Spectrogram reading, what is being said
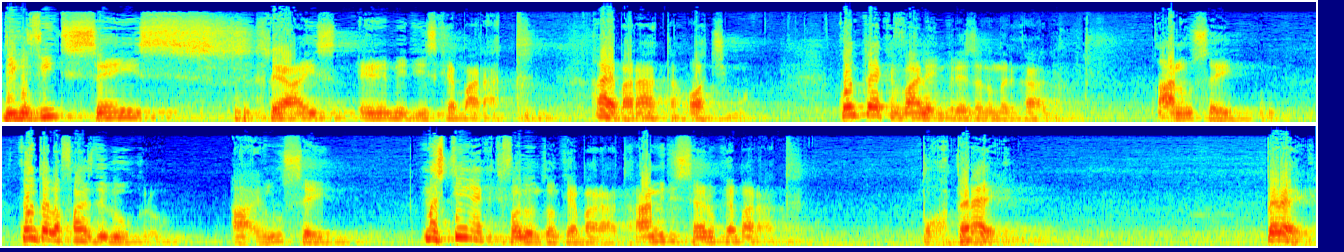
Digo 26 reais, ele me diz que é barata. Ah, é barata? Ótimo. Quanto é que vale a empresa no mercado? Ah, não sei. Quanto ela faz de lucro? Ah, eu não sei. Mas quem é que te falou então que é barata? Ah, me disseram que é barata. Pô, peraí. Peraí.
